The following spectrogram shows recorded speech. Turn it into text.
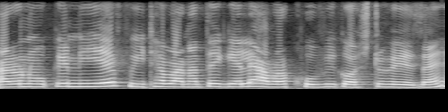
কারণ ওকে নিয়ে পিঠা বানাতে গেলে আমার খুবই কষ্ট হয়ে যায়।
